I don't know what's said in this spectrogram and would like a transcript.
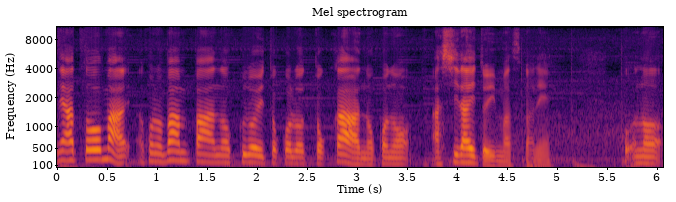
であと、まあ、このバンパーの黒いところとかあのこのあしらいといいますかね。この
